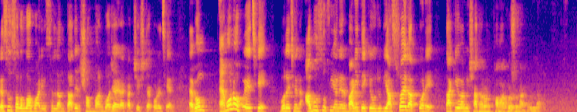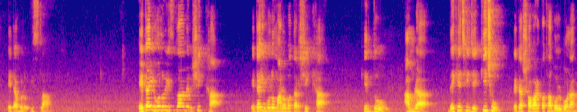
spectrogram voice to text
রসুল সাল্লাহ আলী সাল্লাম তাদের সম্মান বজায় রাখার চেষ্টা করেছেন। এবং এমনও হয়েছে, বলেছেন, আবু সুফিয়ানের বাড়িতে কেউ যদি আশ্রয় লাভ করে, তাকেও আমি সাধারণ ক্ষমা ঘোষণা করলাম। এটা হলো ইসলাম। এটাই হলো ইসলামের শিক্ষা। এটাই হলো মানবতার শিক্ষা। কিন্তু আমরা দেখেছি যে কিছু, এটা সবার কথা বলব না।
